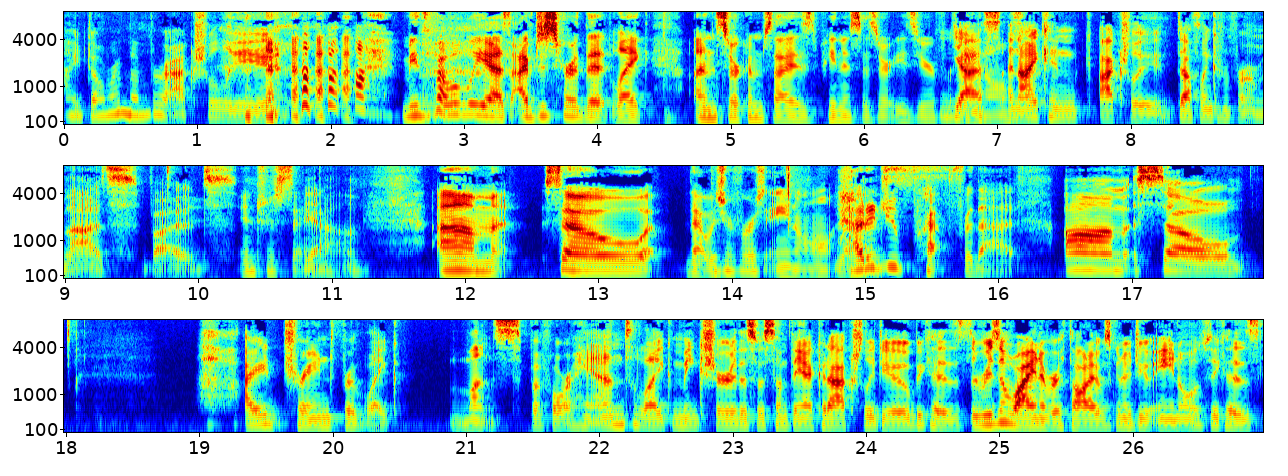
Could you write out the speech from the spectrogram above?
I don't remember actually. means probably yes. I've just heard that like uncircumcised penises are easier for Yes, anals. and I can actually definitely confirm that. But interesting. yeah, Um. So that was your first anal. How did you prep for that? um, so I trained for like months beforehand to like make sure this was something I could actually do because the reason why I never thought I was going to do anal is because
